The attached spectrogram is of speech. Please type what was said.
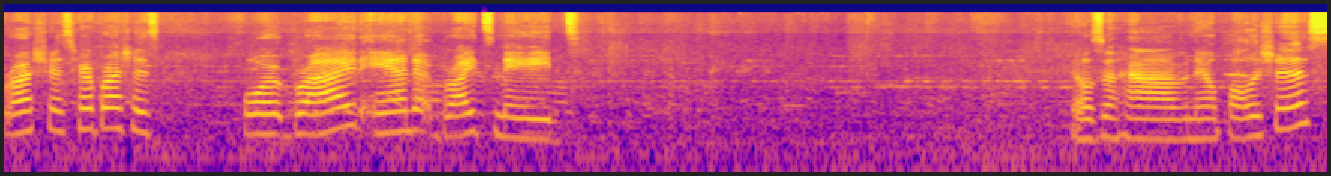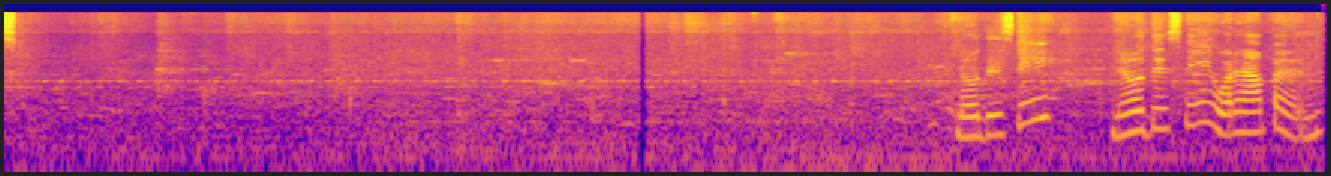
brushes, hair brushes for bride and bridesmaids. They also have nail polishes. No Disney? No Disney? What happened?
